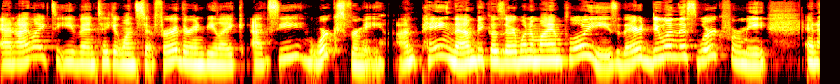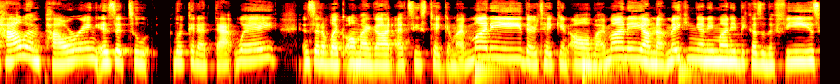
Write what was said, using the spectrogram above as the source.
And I like to even take it one step further and be like, Etsy works for me. I'm paying them because they're one of my employees. They're doing this work for me. And how empowering is it to look at it that way instead of like, oh my God, Etsy's taking my money. They're taking all my money. I'm not making any money because of the fees.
